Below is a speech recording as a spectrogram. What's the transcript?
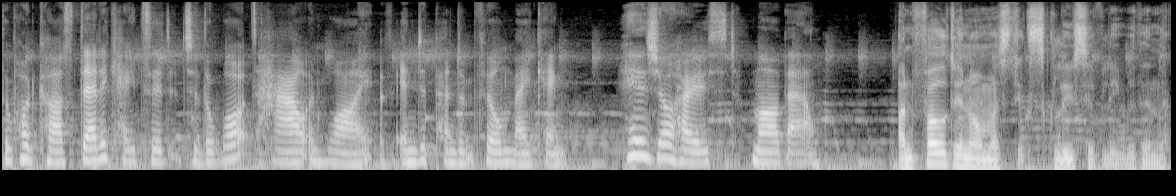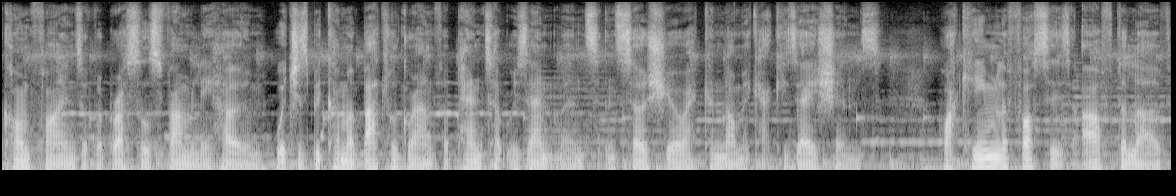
the podcast dedicated to the what, how, and why of independent filmmaking. Here's your host, Marbell. Unfolding almost exclusively within the confines of a Brussels family home, which has become a battleground for pent up resentments and socio economic accusations, Joachim Lafosse's After Love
